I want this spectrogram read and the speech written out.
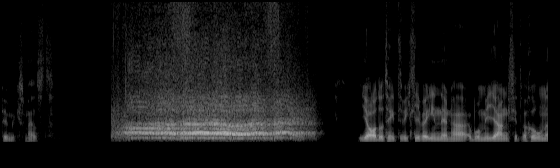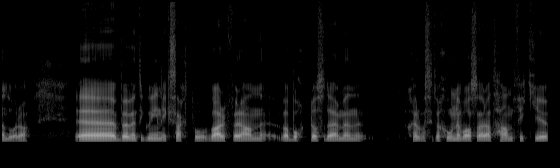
hur mycket som helst. Ja, då tänkte vi kliva in i den här Aubameyang situationen då. då. Eh, behöver inte gå in exakt på varför han var borta och sådär men själva situationen var så här att han fick ju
